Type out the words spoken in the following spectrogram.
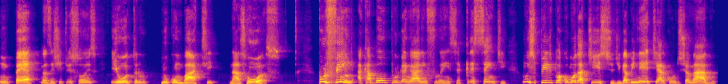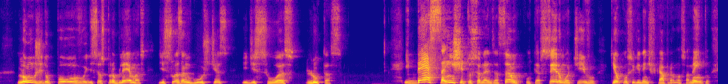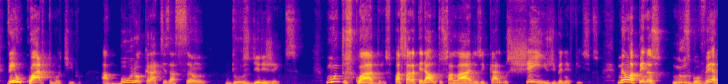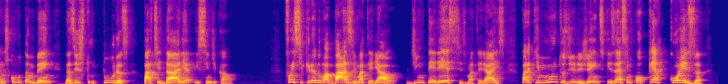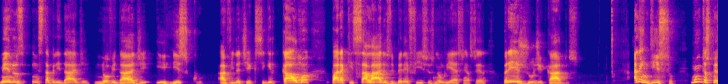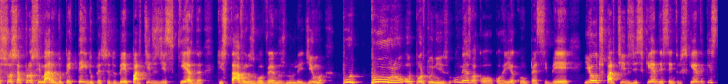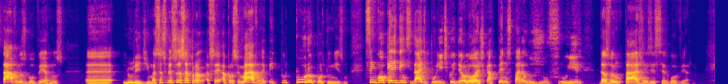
um pé nas instituições e outro no combate nas ruas. Por fim, acabou por ganhar influência crescente um espírito acomodatício de gabinete ar-condicionado, longe do povo e de seus problemas, de suas angústias e de suas lutas. E dessa institucionalização, o terceiro motivo que eu consigo identificar para o lançamento, vem o quarto motivo: a burocratização dos dirigentes. Muitos quadros passaram a ter altos salários e cargos cheios de benefícios, não apenas nos governos, como também nas estruturas partidária e sindical. Foi se criando uma base material de interesses materiais para que muitos dirigentes quisessem qualquer coisa menos instabilidade, novidade e risco. A vida tinha que seguir calma para que salários e benefícios não viessem a ser prejudicados. Além disso, muitas pessoas se aproximaram do PT e do PCdoB, partidos de esquerda que estavam nos governos Lula e Dilma, por puro oportunismo. O mesmo ocorreria com o PSB e outros partidos de esquerda e centro-esquerda que estavam nos governos eh, Lula e Dilma. Essas pessoas se, apro se aproximavam, repito, por puro oportunismo, sem qualquer identidade político-ideológica, apenas para usufruir das vantagens de ser governo.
